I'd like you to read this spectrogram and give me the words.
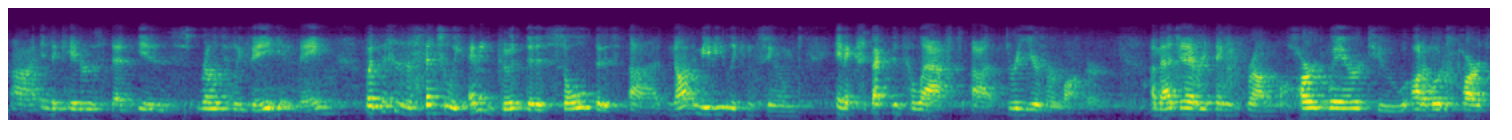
uh, indicators that is relatively vague in name, but this is essentially any good that is sold that is uh, not immediately consumed and expected to last uh, three years or longer. Imagine everything from hardware to automotive parts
